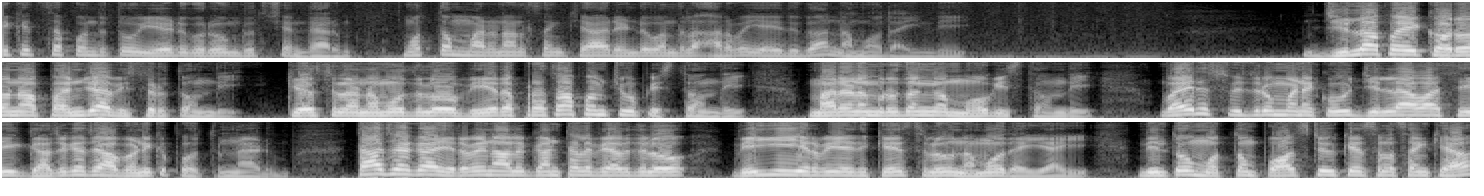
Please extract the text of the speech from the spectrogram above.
చికిత్స పొందుతూ ఏడుగురు మృతి చెందారు. మొత్తం మరణాల సంఖ్య రెండు వందల అరవై ఐదుగా నమోదైంది. జిల్లాపై కరోనా పంజా విసురుతోంది. కేసుల నమోదులో వీర ప్రతాపం చూపిస్తోంది. మరణ మృదంగం మోగిస్తోంది. వైరస్ విజృంభణకు జిల్లావాసి గజగజ వణికిపోతున్నాడు. తాజాగా ఇరవై నాలుగు గంటల వ్యవధిలో వెయ్యి ఇరవై ఐదు కేసులు నమోదయ్యాయి. దీంతో మొత్తం పాజిటివ్ కేసుల సంఖ్య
